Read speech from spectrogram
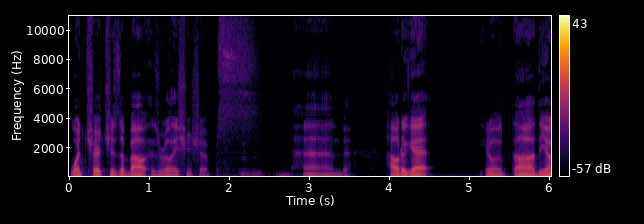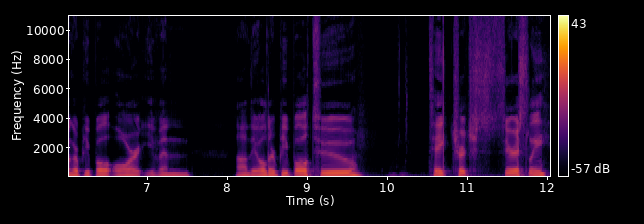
what church is about is relationships. And how to get, you know, uh, the younger people or even uh, the older people to take church seriously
